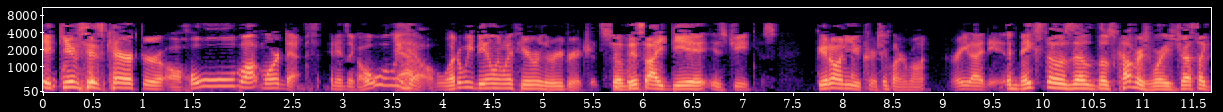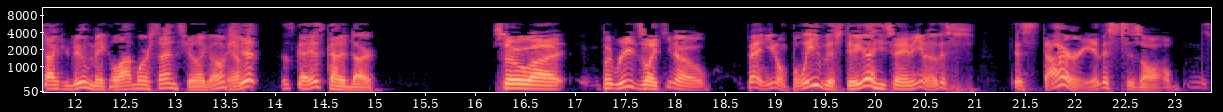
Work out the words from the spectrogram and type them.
it gives his character a whole lot more depth. And it's like, holy Yeah. hell, what are we dealing with here with Reed Richards? So this idea is genius. Good on you, Chris Claremont. Great idea. It makes those uh, those covers where he's dressed like Doctor Doom make a lot more sense. You're like, oh Yep. shit, this guy is kind of dark. So, uh, but Reed's like, you know, Ben, you don't believe this, do you? He's saying, you know, this, this diary, this is all, this,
